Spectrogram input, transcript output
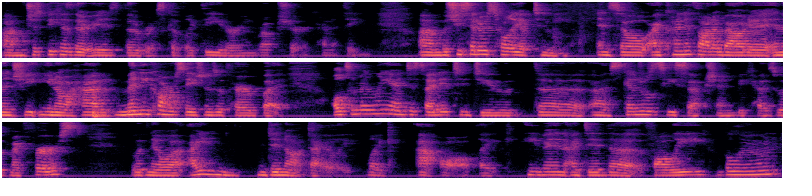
um, just because there is the risk of like the uterine rupture kind of thing. Um, but she said it was totally up to me. And so I kind of thought about it. And then she, you know, had many conversations with her. But ultimately, I decided to do the uh, scheduled C section because with my first, with Noah, I did not dilate like at all. Like even I did the Foley balloon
